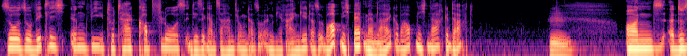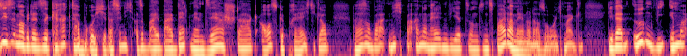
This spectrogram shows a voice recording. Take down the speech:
so, so wirklich irgendwie total kopflos in diese ganze Handlung da so irgendwie reingeht. Also überhaupt nicht Batman-like, überhaupt nicht nachgedacht. Hm. Und äh, du siehst immer wieder diese Charakterbrüche. Das finde ich also bei, bei Batman sehr stark ausgeprägt. Ich glaube, das ist aber nicht bei anderen Helden wie jetzt so, so ein Spider-Man oder so. Ich meine, die werden irgendwie immer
